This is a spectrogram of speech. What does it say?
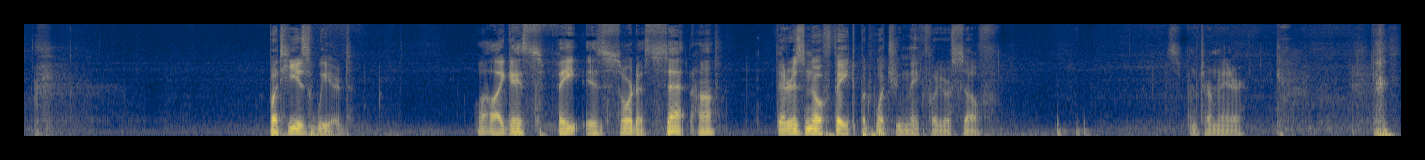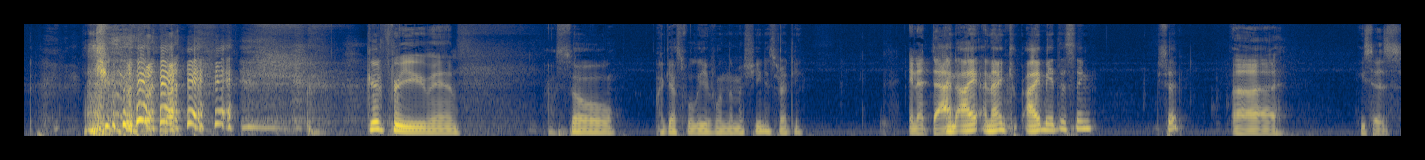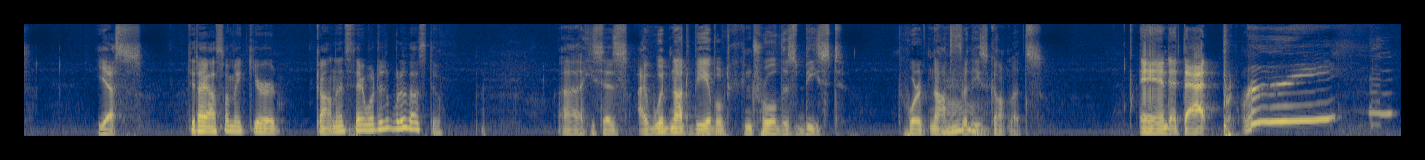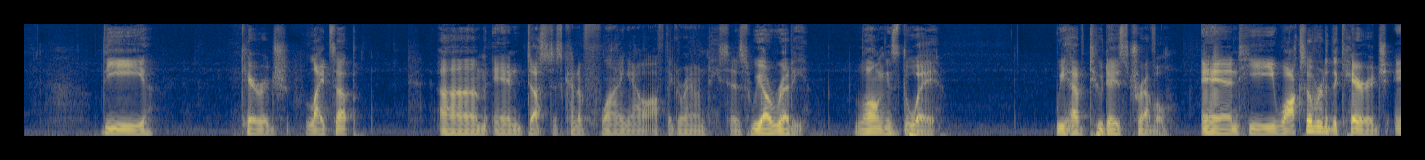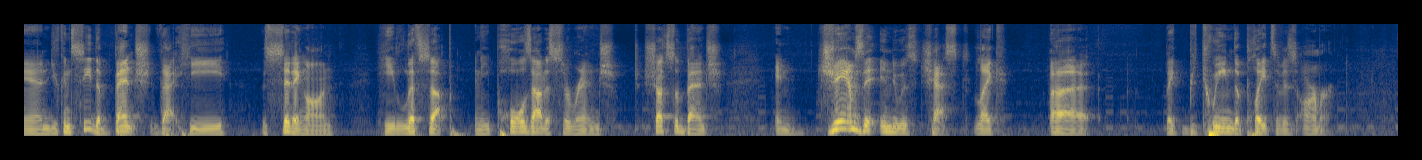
But he is weird. Well, I guess fate is sort of set, huh? There is no fate but what you make for yourself. It's from Terminator. Good for you, man. So I guess we'll leave when the machine is ready. And at that, And I and I I made this thing. You said? uh, he says, Yes. Did I also make your gauntlets there? What did what did those do? Uh, he says, I would not be able to control this beast were it not for these gauntlets. And at that, the carriage lights up, um, and dust is kind of flying out off the ground. He says, We are ready. Long is the way. We have two days' travel. And he walks over to the carriage, and you can see the bench that he was sitting on. He lifts up and he pulls out a syringe, shuts the bench, and jams it into his chest, like, uh, like between the plates of his armor.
